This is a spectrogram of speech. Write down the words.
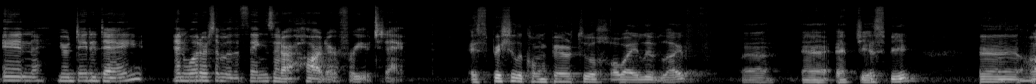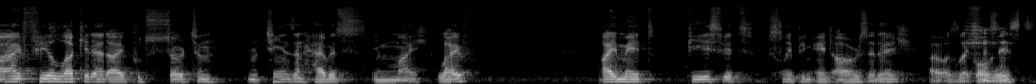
in your day to day, and what are some of the things that are harder for you today? especially compared to how I live life uh, uh, at GSB. Uh, I feel lucky that I put certain routines and habits in my life. I made peace with sleeping eight hours a day. I was like always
